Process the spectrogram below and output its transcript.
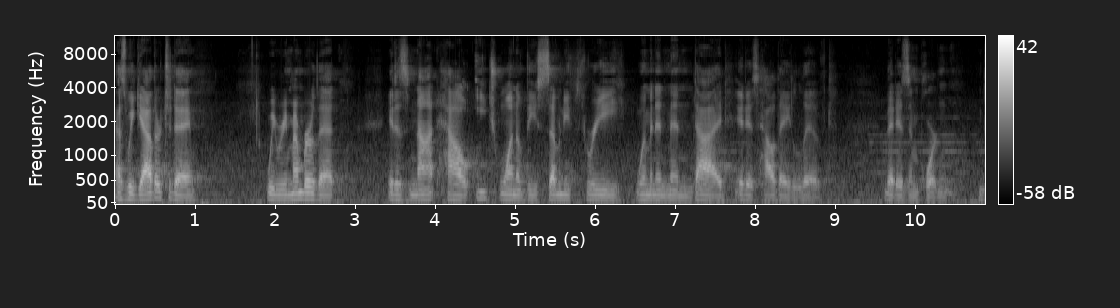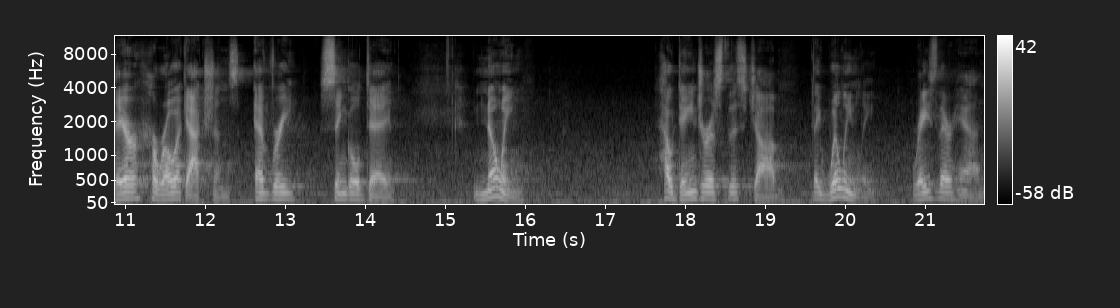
As we gather today, we remember that it is not how each one of these 73 women and men died, it is how they lived that is important. Their heroic actions every single day, knowing how dangerous this job, they willingly raised their hand,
